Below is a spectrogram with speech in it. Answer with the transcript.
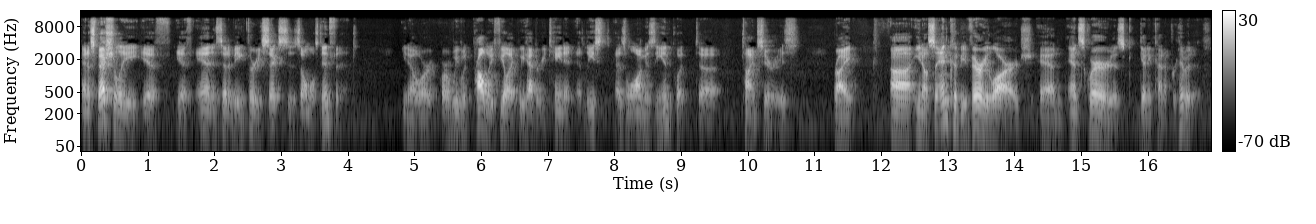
and especially if if n instead of being 36 is almost infinite, you know, or or we would probably feel like we had to retain it at least as long as the input uh, time series, right? Uh, you know, so n could be very large, and n squared is getting kind of prohibitive.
